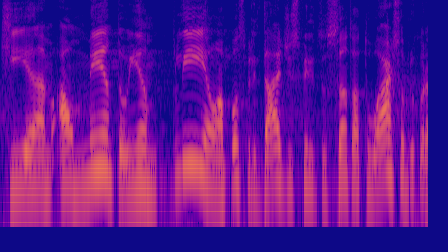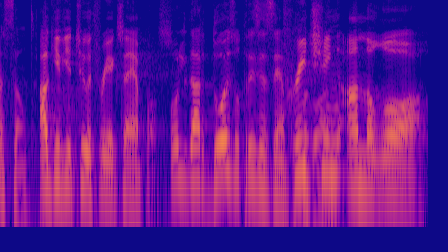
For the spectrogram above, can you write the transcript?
que am- aumentam e ampliam a possibilidade do Espírito Santo atuar sobre o coração. I'll give you two or three examples. Vou lhe dar dois ou três exemplos Preaching agora. on the law.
